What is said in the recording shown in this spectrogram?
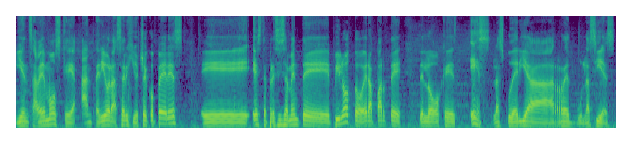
Bien sabemos que anterior a Sergio Checo Pérez, eh, este precisamente piloto era parte de lo que es la escudería Red Bull, así es.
